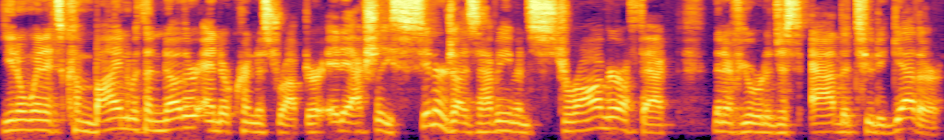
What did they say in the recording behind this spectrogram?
you know, when it's combined with another endocrine disruptor, it actually synergizes, having even stronger effect than if you were to just add the two together.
